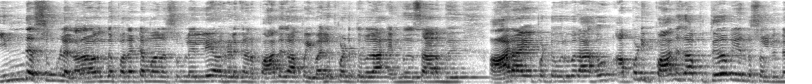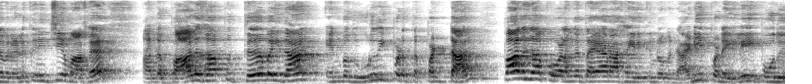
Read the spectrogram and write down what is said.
இந்த சூழல் அதாவது இந்த பதட்டமான சூழலிலே அவர்களுக்கான பாதுகாப்பை வலுப்படுத்துவதா என்பது சார்ந்து ஆராயப்பட்டு வருவதாகவும் அப்படி பாதுகாப்பு தேவை என்று சொல்கின்றவர்களுக்கு நிச்சயமாக அந்த பாதுகாப்பு தேவைதான் என்பது உறுதிப்படுத்தப்பட்டால் பாதுகாப்பு வழங்க தயாராக இருக்கின்றோம் என்ற அடிப்படையிலே இப்போது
